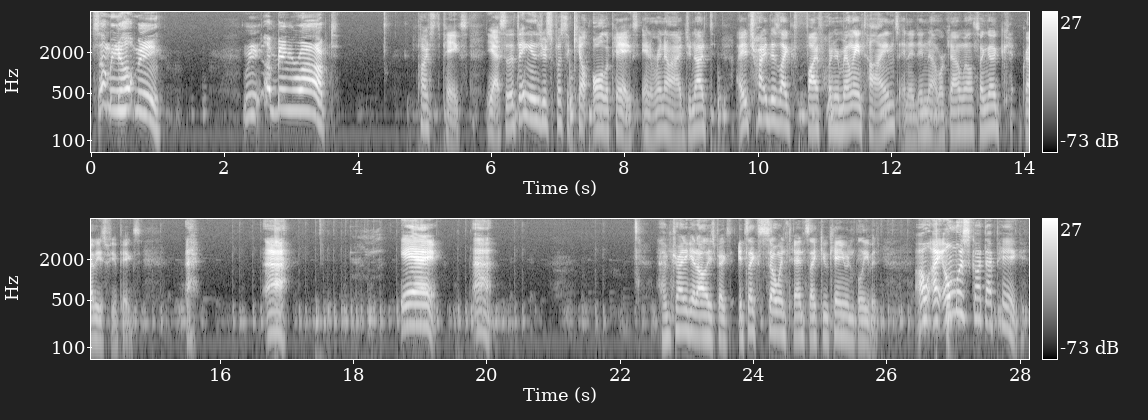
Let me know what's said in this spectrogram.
Somebody help me! We, I'm being robbed! Punch the pigs. Yeah, so the thing is, you're supposed to kill all the pigs, and right now I do not. I tried this like 500 million times, and it did not work out well. So I'm gonna grab these few pigs. Ah, ah, yay, ah. I'm trying to get all these pigs. It's like so intense, like you can't even believe it. Oh, I almost got that pig.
